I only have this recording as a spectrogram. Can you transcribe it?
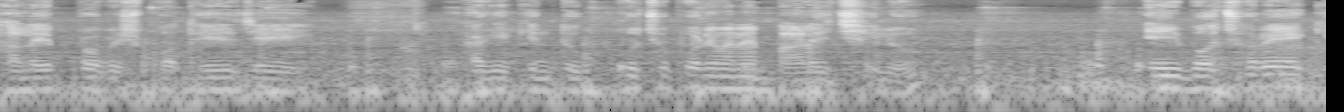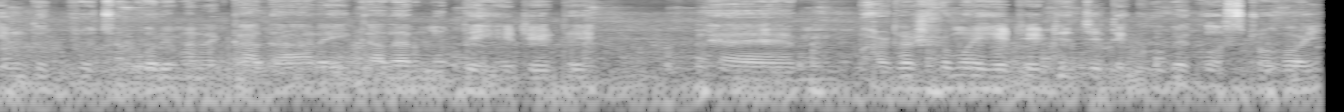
খালে প্রবেশ পথে যে আগে কিন্তু প্রচুর পরিমাণে বালি ছিল, এই বছরে কিন্তু প্রচুর পরিমাণে কাদা। আর এই কাদার মধ্যে হেঁটে হেঁটে ভাটার সময় হেঁটে হেঁটে যেতে খুবই কষ্ট হয়।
